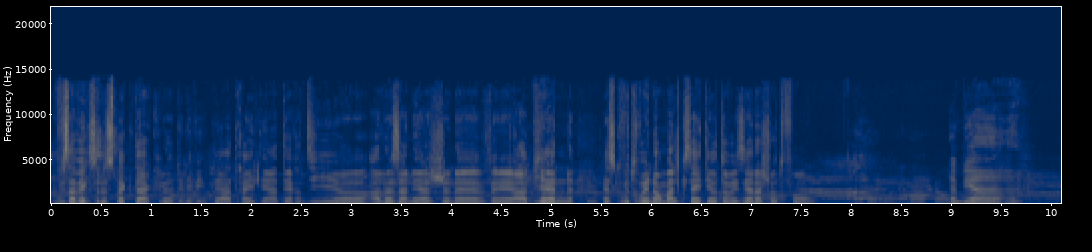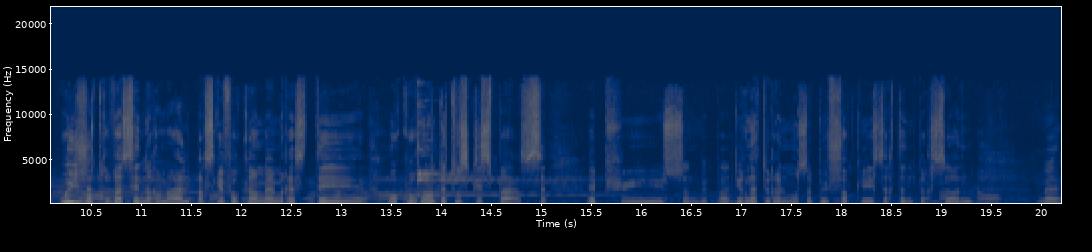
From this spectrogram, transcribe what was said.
Vous savez que le spectacle du Living Theatre a été interdit à Lausanne et à Genève et à Bienne. Est-ce que vous trouvez normal que ça ait été autorisé à la Chaux-de-Fonds? Eh bien, oui, je trouve assez normal parce qu'il faut quand même rester au courant de tout ce qui se passe. Et puis, ça ne veut pas dire, naturellement, ça peut choquer certaines personnes, mais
